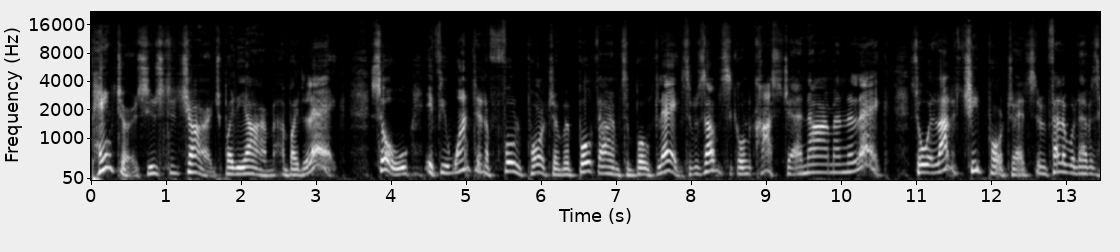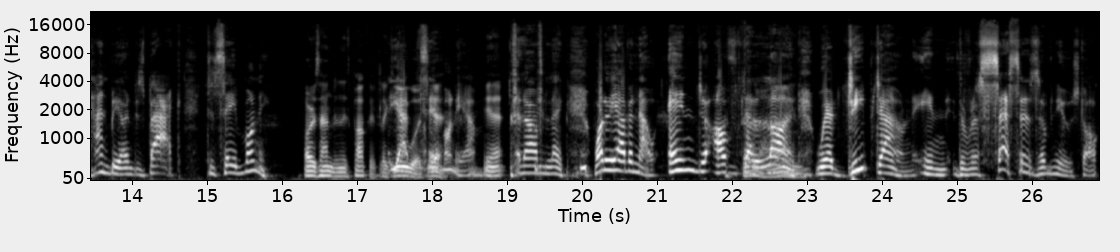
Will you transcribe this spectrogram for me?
Painters used to charge by the arm and by the leg. So, if you wanted a full portrait with both arms and both legs, it was obviously going to cost you an arm and a leg. So, a lot of cheap portraits, the fellow would have his hand behind his back to save money. Or his hand in his pocket, like yeah, you would. save yeah. money, yeah. Yeah. And I'm like. What are we having now? End of the, the line. line. We're deep down in the recesses of Newstalk.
